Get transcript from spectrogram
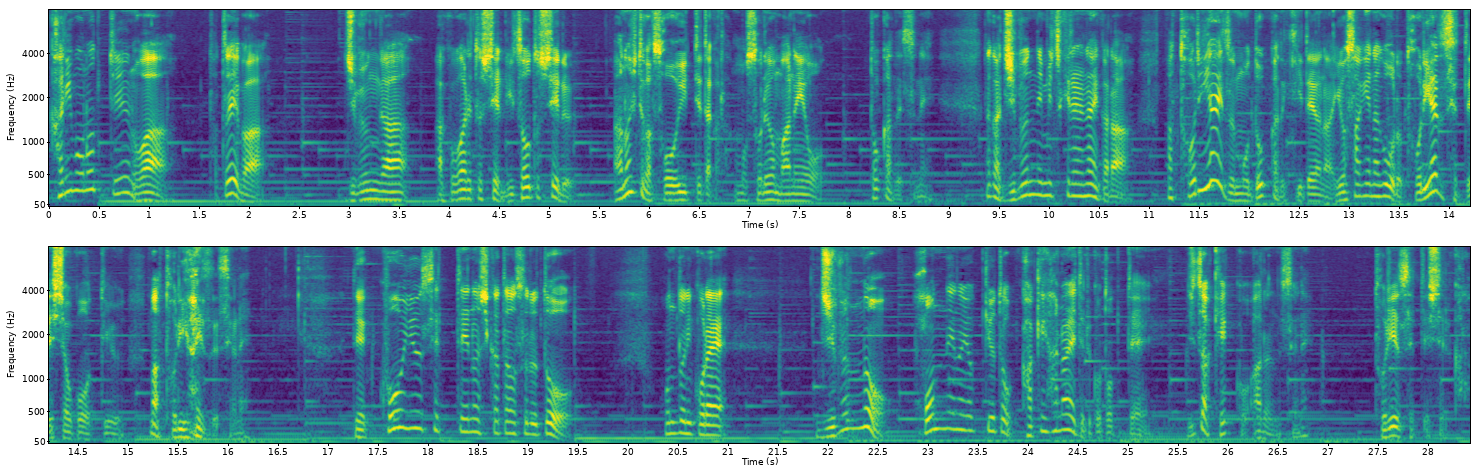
借り物っていうのは、例えば自分が憧れとしている、理想としている、あの人がそう言ってたから、もうそれを真似ようとかですね。だから自分で見つけられないから、まあ、とりあえずもうどっかで聞いたような良さげなゴールをとりあえず設定しておこうっていう、まあとりあえずですよね。で、こういう設定の仕方をすると、本当にこれ、自分の本音の欲求とかけ離れてることって実は結構あるんですよね。とりあえず設定してるから。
